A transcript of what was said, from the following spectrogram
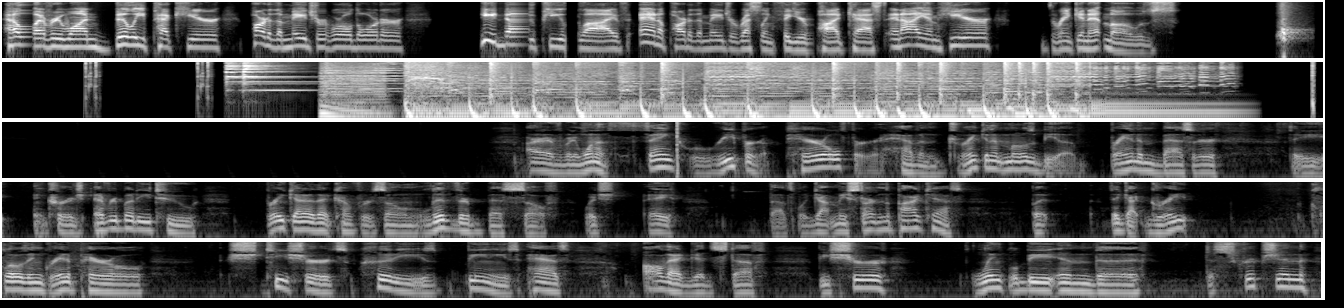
Hello, everyone. Billy Peck here, part of the Major World Order, PWP Live, and a part of the Major Wrestling Figure Podcast. And I am here drinking at Moe's. All right, everybody. Want to thank Reaper Apparel for having Drinking at Moe's be a brand ambassador. They encourage everybody to break out of that comfort zone, live their best self, which, hey, that's what got me starting the podcast. But they got great clothing, great apparel, t shirts, hoodies, beanies, hats, all that good stuff be sure link will be in the description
